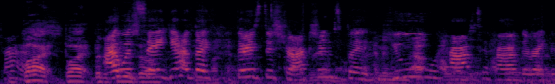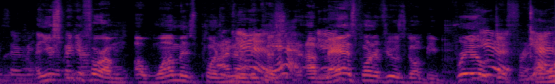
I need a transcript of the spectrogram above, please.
trash. But but but I would is, though- say, yeah, like there's distractions, but you have to have the right discernment. And you're speaking for a, a woman's point of view Yeah, because yeah, a yeah. man's point of view is going to be real Yeah, different. yeah. the I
